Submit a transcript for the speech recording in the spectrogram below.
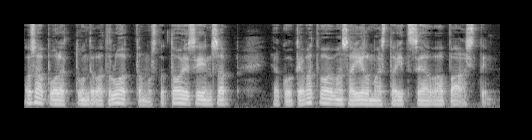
Osapuolet tuntevat luottamusta toisiinsa ja kokevat voivansa ilmaista itseään vapaasti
